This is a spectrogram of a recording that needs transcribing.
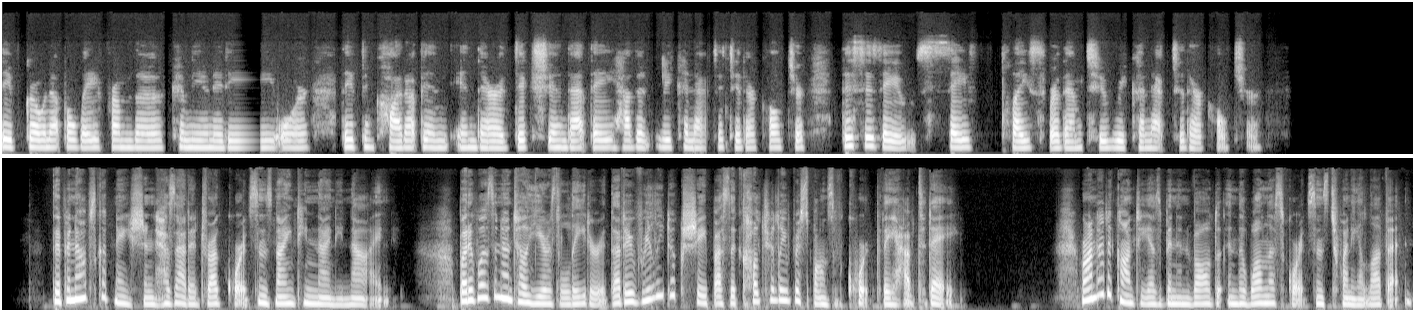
they've grown up away from the community or they've been caught up in in their addiction that they haven't reconnected to their culture this is a safe place for them to reconnect to their culture the penobscot nation has had a drug court since 1999 but it wasn't until years later that it really took shape as the culturally responsive court they have today. Rhonda DeConti has been involved in the wellness court since 2011.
